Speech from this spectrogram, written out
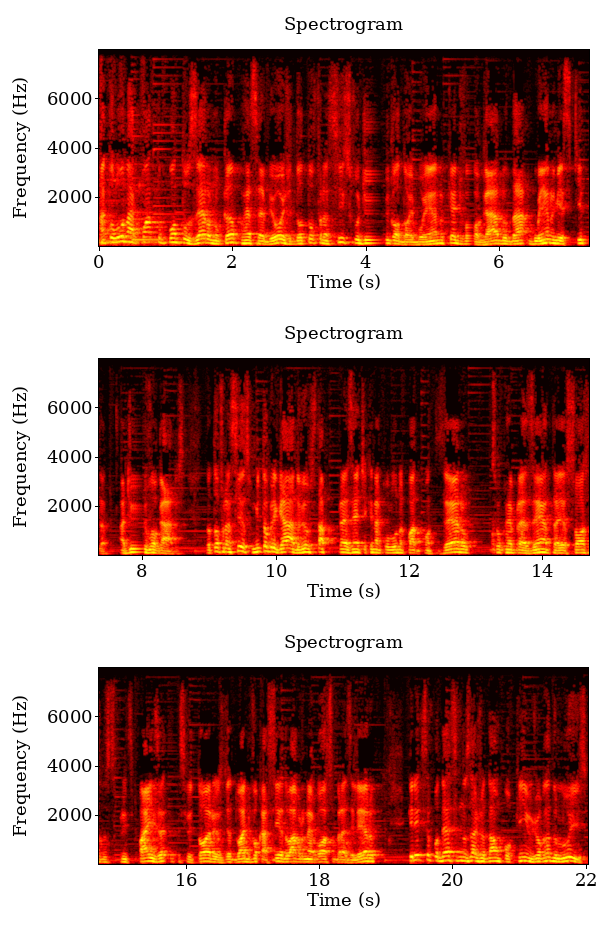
A coluna 4.0 no campo recebe hoje Dr. Francisco de Godoy Bueno, que é advogado da Bueno Mesquita Advogados. Doutor Francisco, muito obrigado viu, por estar presente aqui na coluna 4.0. O senhor representa e é sócio dos principais escritórios do advocacia do agronegócio brasileiro. Queria que você pudesse nos ajudar um pouquinho, jogando luz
